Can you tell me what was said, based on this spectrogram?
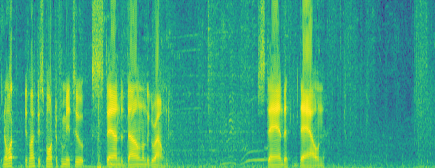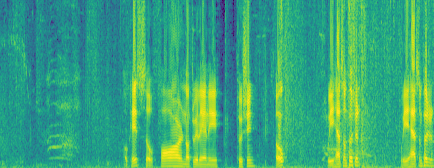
You know what? It might be smarter for me to stand down on the ground. Stand down. Okay, so far not really any pushing. Oh, we have some pushing. We have some pushing.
